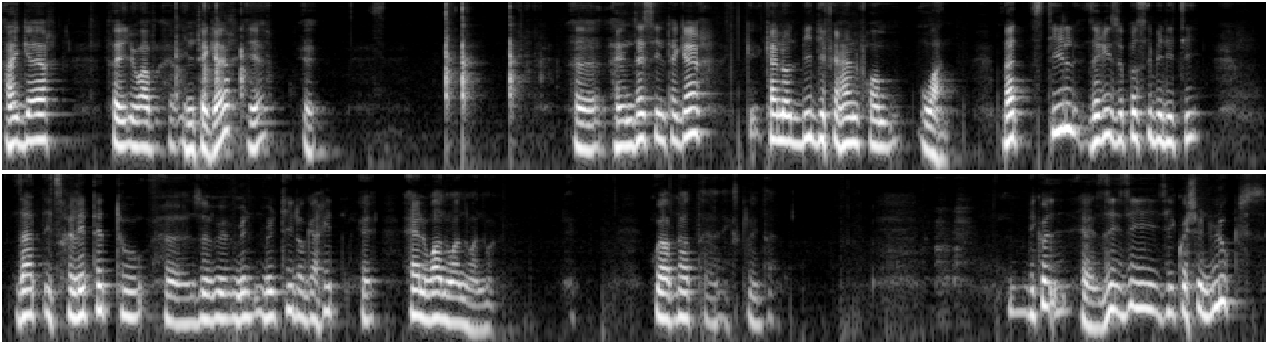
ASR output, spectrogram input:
higher, say you have integer here, and this integer cannot be different from 1. But still, there is a possibility that it's related to uh, the multi-logarithm uh, L1111. We have not uh, excluded that. Because the, the, the equation looks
